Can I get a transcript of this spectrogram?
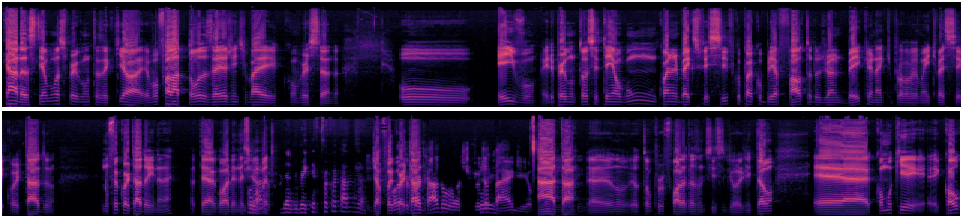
caras, tem algumas perguntas aqui, ó. Eu vou falar todas, aí a gente vai conversando. O Evo, ele perguntou se tem algum cornerback específico para cobrir a falta do John Baker, né? Que provavelmente vai ser cortado. Não foi cortado ainda, né? Até agora, nesse Foi. momento. O Dead Breaker foi cortado já. Já foi Foi cortado? cortado, acho que hoje à tarde. Ah, tá. hein? É, eu, não- eu tô por fora das notícias de hoje. Então, é, como que. Qual,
